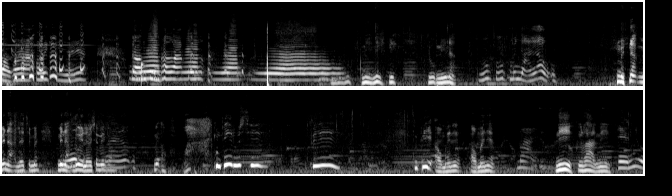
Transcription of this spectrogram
บอกว่ารักเขาไม่กินเลยเนี่ยยอมกินเพราะรักแล้วนี่นี่นี่ลูกนี้น่ะอื้อหือไม่ไหนแล้วไม่หนักไม่หนักเลยใช่ไหมไม่หนักด้วยแล้วใช่ไหมครับไม่เอาว้ายคุณพี่ดูสิพี่คุณพี่เอาไหมเนี่ยเอาไหมเนี่ยไม่นี่ข้างล่างนี่เห็นอยู่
